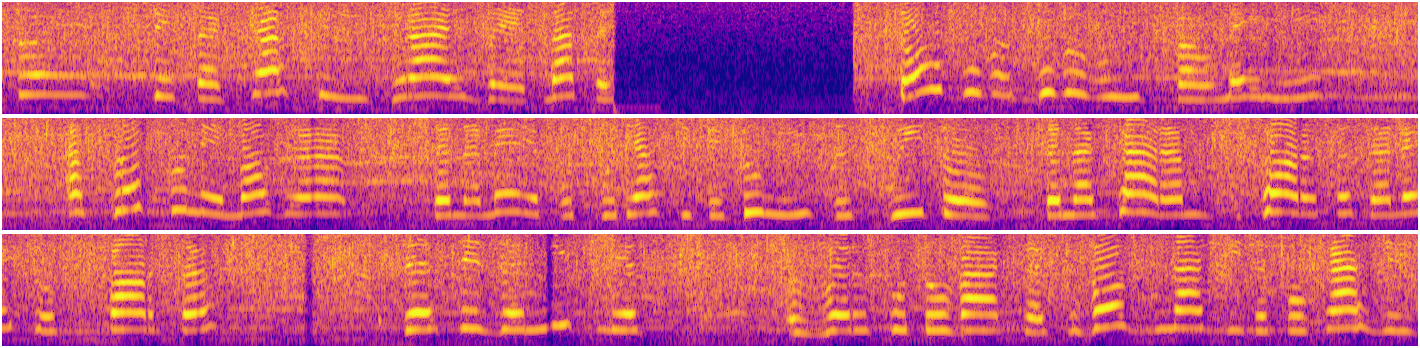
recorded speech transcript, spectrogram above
Важното е, че така се играе за едната толкова хубаво изпълнение, аз просто не мога да намеря подходящите думи, с които да накарам хората далеч от спорта да се замислят върху това какво значи да покажеш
